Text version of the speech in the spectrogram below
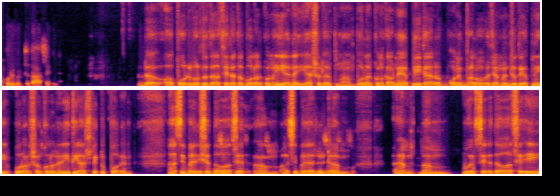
অপরিবর্তিত আছে কিনা? না, অপরিবর্তিত আছে এটা তো বলার কোনো ইয়ে নাই আসলে। বলার কোনো কারণ। আপনি এটা আরও অনেক ভালোভাবে জানবেন যদি আপনি কোরআন সংকলনের ইতিহাসটা একটু পড়েন। আসিফ ভাইয়ের ইসে দেওয়া আছে। আসিফ ভাইয়ের এটা ওয়েবসাইটে দেওয়া আছে। এই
